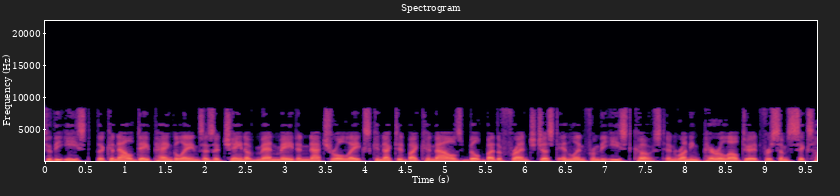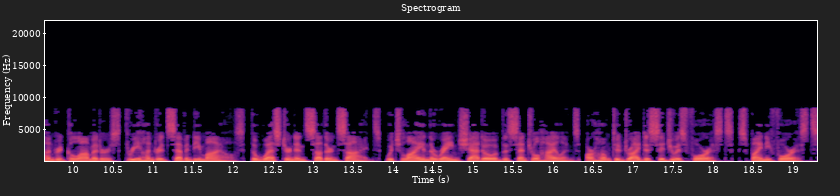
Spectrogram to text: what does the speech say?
To the east, the Canal des Pangalanes is a chain of man-made and natural lakes connected by canals built by the French just inland from the east coast and running parallel to it for some 600 kilometers (370 miles). The western and southern sides, which lie in the rain shadow of the Central Highlands, are home to dry deciduous forests, spiny forests,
